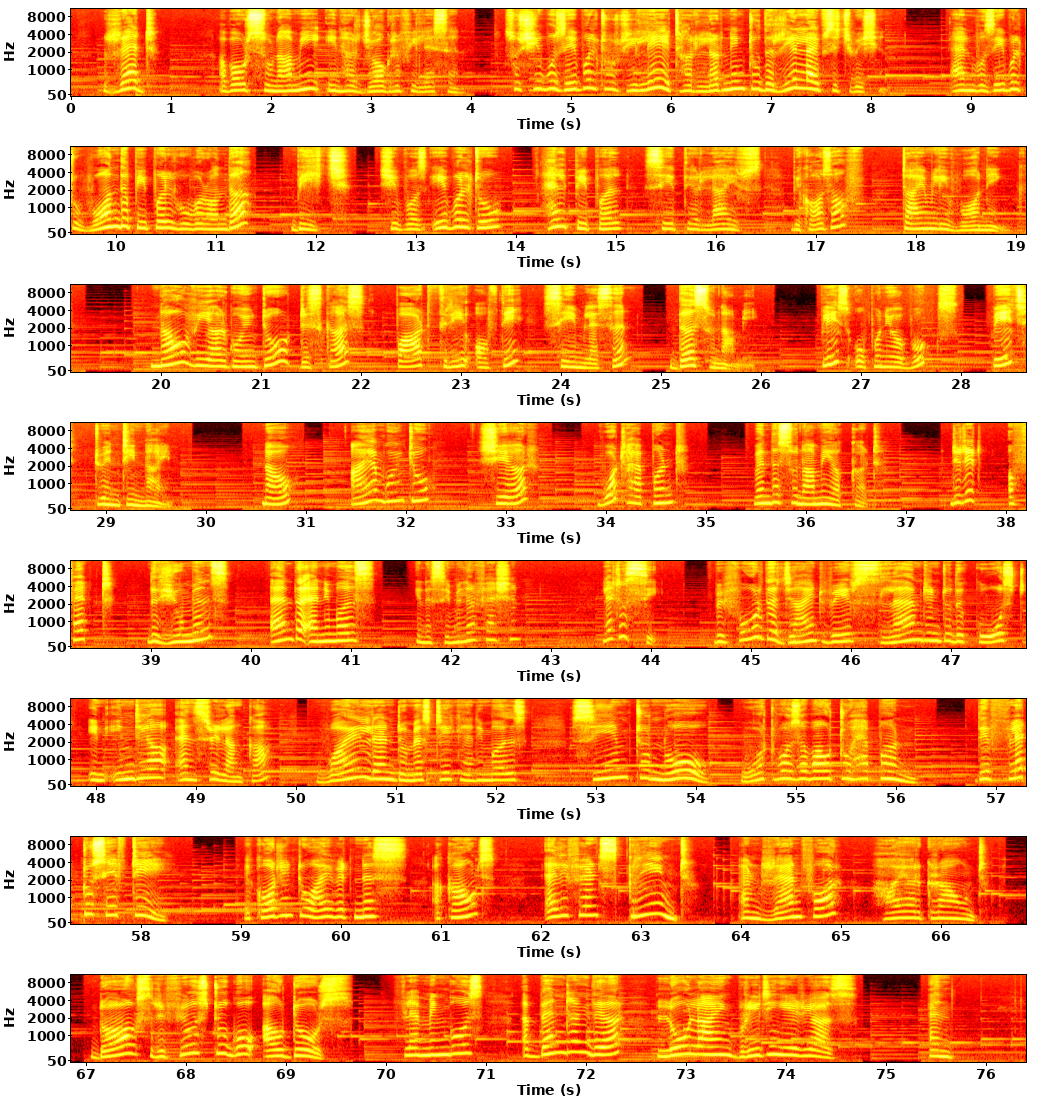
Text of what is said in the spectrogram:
read about tsunami in her geography lesson. So she was able to relate her learning to the real life situation and was able to warn the people who were on the beach. She was able to help people save their lives because of timely warning. Now we are going to discuss part 3 of the same lesson, the tsunami. Please open your books, page 29. Now, I am going to share what happened when the tsunami occurred. Did it affect the humans and the animals in a similar fashion? Let us see. Before the giant waves slammed into the coast in India and Sri Lanka, wild and domestic animals seemed to know what was about to happen. They fled to safety. According to eyewitness accounts, elephants screamed and ran for higher ground. Dogs refused to go outdoors. Flamingos abandoned their low lying breeding areas. And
